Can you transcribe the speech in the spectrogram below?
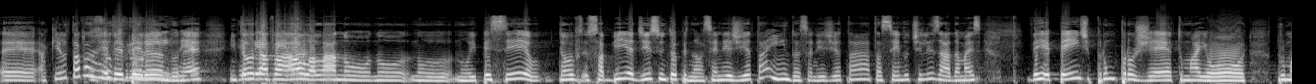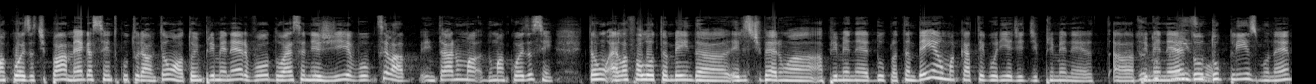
é, aquilo estava reverberando, né? né? Então Reverberar. eu dava aula lá no, no, no, no IPC, eu, então eu sabia disso, então eu pensei, não, essa energia está indo, essa energia está tá sendo utilizada, mas de repente, para um projeto maior, para uma coisa tipo, ah, mega centro cultural, então, ó, estou em Primenério, vou doar essa energia, vou, sei lá, entrar numa, numa coisa assim. Então, ela falou também da, eles tiveram a, a Primenério dupla, também é uma categoria de, de Primenério, a do Primenério duplismo. do duplismo, né?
